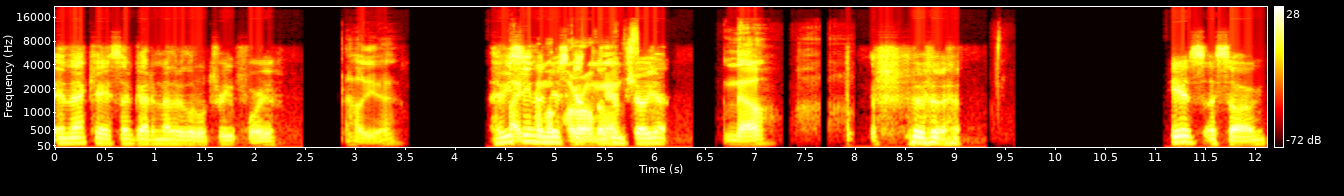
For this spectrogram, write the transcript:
in that case, I've got another little treat for you. Hell yeah. Have you My seen the new Scott Pilgrim show yet? No. Here's a song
